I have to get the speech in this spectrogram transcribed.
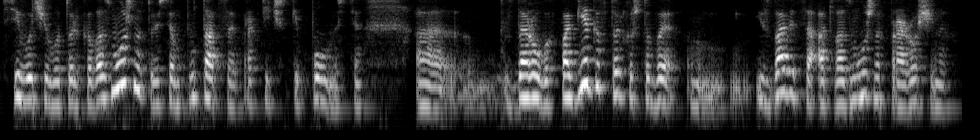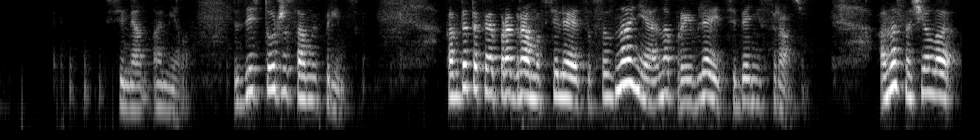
всего, чего только возможно, то есть ампутация практически полностью э, здоровых побегов, только чтобы избавиться от возможных пророщенных семян амела. Здесь тот же самый принцип. Когда такая программа вселяется в сознание, она проявляет себя не сразу. Она сначала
